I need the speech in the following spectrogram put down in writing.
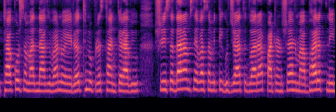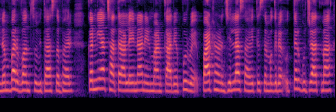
ઠાકોર સમાજના આગેવાનોએ રથનું પ્રસ્થાન કરાવ્યું. શ્રી સદારામ સેવા સમિતિ ગુજરાત દ્વારા પાટણ શહેરમાં ભારતની નંબર વન સુવિધાસભર કન્યા છાત્રાલયના નિર્માણ કાર્ય પૂર્વે પાટણ જિલ્લા સહિત સમગ્ર ઉત્તર ગુજરાતમાં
